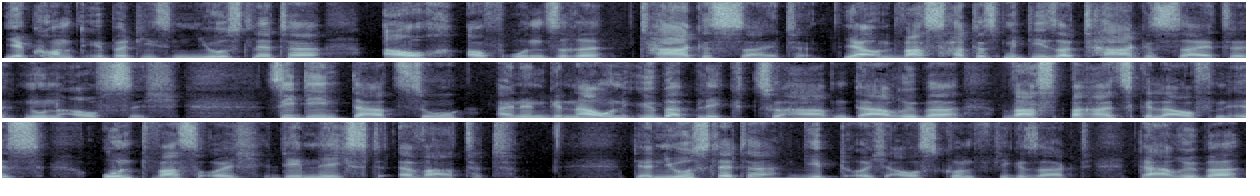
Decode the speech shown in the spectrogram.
Ihr kommt über diesen Newsletter auch auf unsere Tagesseite. Ja, und was hat es mit dieser Tagesseite nun auf sich? Sie dient dazu, einen genauen Überblick zu haben darüber, was bereits gelaufen ist und was euch demnächst erwartet. Der Newsletter gibt euch Auskunft, wie gesagt, darüber,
